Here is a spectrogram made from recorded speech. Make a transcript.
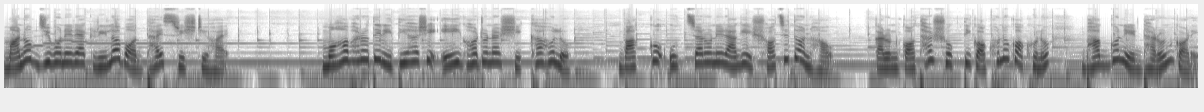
মানব জীবনের এক রিলব অধ্যায় সৃষ্টি হয়। মহাভারতের ইতিহাসে এই ঘটনার শিক্ষা হল, বাক্য উচ্চারণের আগে সচেতন হও, কারণ কথার শক্তি কখনো কখনো ভাগ্য নির্ধারণ করে।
